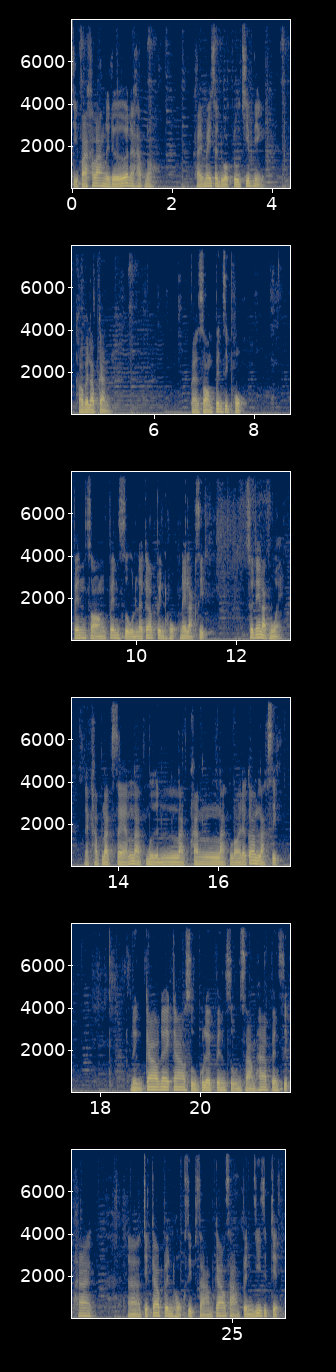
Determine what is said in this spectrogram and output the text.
สีฟ้าข้างล่างเลยเด้อนะครับเนาะใครไม่สะดวกดูคลิปนี่เข้าไปรับกัน 82 เป็น 16 เป็น 2 เป็น 0 แล้วก็เป็น 6 ในหลัก 10 ส่วนในหลักหน่วยนะครับหลักแสนหลักหมื่น หลักพันหลักร้อยแล้วก็หลัก 10 19 ได้ 9 0กูเลยเป็น 0 3 5 เป็น 15อ่า79 เป็น63 93 เป็น 27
